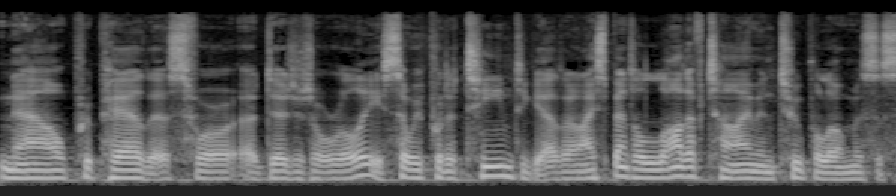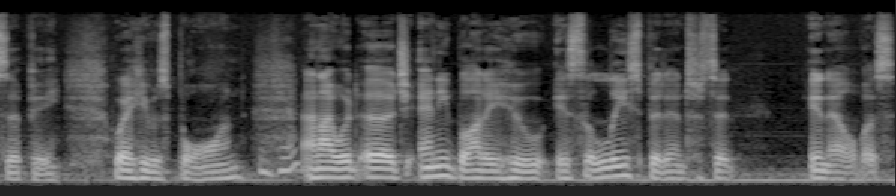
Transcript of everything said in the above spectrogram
now prepare this for a digital release. So we put a team together, and I spent a lot of time in Tupelo, Mississippi, where he was born. Mm-hmm. And I would urge anybody who is the least bit interested in Elvis.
